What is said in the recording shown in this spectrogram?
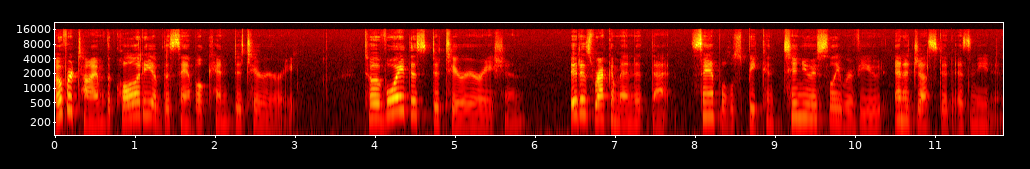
Over time, the quality of the sample can deteriorate. To avoid this deterioration, it is recommended that samples be continuously reviewed and adjusted as needed.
